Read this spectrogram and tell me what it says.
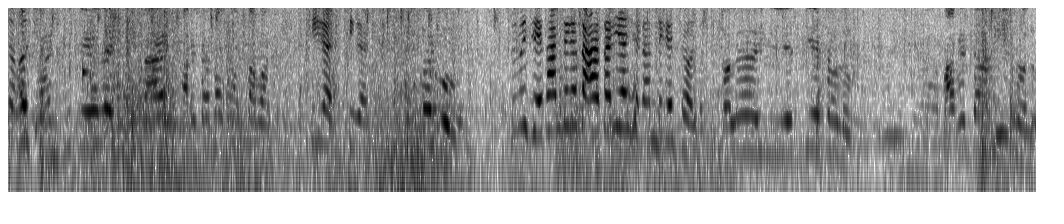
চলো। ঠিক আছে ঠিক আছে। করব? তুমি যেখান থেকে তাড়াতাড়ি হয় সেখান থেকে চলো। তাহলে ইয়ে দিয়ে চলো বাঘের টাকা দিয়ে চলো।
